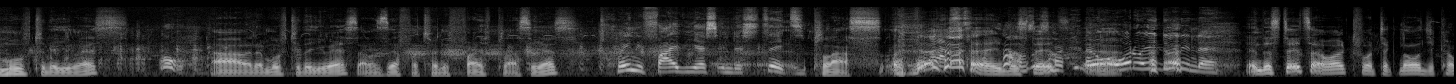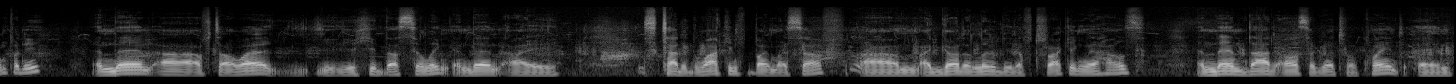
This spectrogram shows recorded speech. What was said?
moved to the US. Oh, Uh, when I moved to the US, I was there for 25 plus years. 25 years in the States. Plus. in the I'm so States. sorry. And what were you doing in there? In the States, I worked for a technology company. And then uh, after a while, you, you hit that ceiling. And then I started working by myself. Um, I got a little bit of trucking warehouse. And then that also got to a point, and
